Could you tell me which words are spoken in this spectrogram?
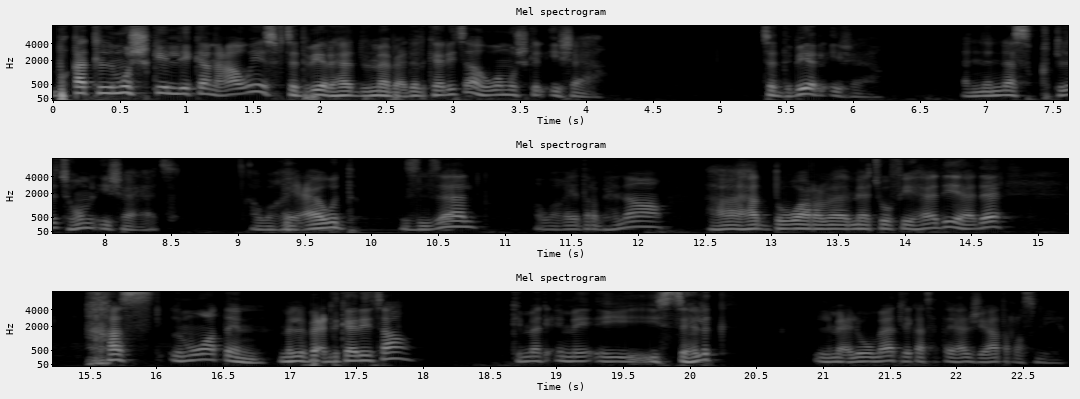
بقات المشكل اللي كان عويص في تدبير هذا ما بعد الكارثة هو مشكل الإشاعة. تدبير الإشاعة. أن الناس قتلتهم الإشاعات. هو غيعاود زلزال هو غيضرب هنا ها هاد الدوار ماتوا في هذه هذا. خاص المواطن من بعد الكارثة كما يستهلك المعلومات اللي كتعطيها الجهات الرسمية.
